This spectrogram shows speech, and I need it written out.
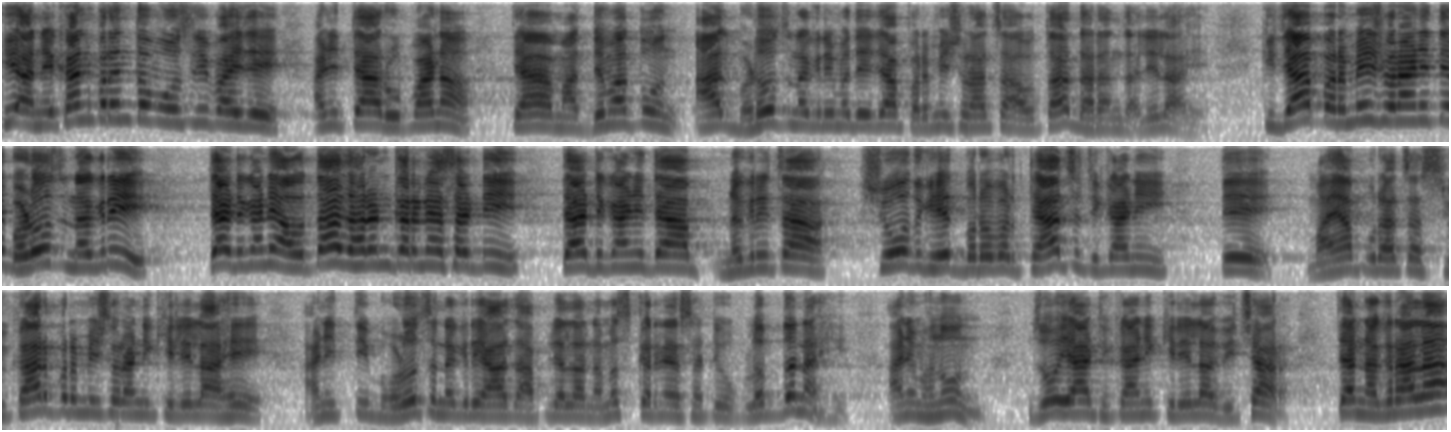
ही अनेकांपर्यंत पोहोचली पाहिजे आणि त्या रूपानं त्या माध्यमातून आज भडोच नगरीमध्ये ज्या परमेश्वराचा अवतार धारण झालेला आहे की ज्या परमेश्वराने ते भडोच नगरी त्या ठिकाणी अवतार धारण करण्यासाठी त्या ठिकाणी त्या नगरीचा शोध घेत बरोबर त्याच ठिकाणी ते मायापुराचा स्वीकार परमेश्वराने केलेला आहे आणि ती भोळोच नगरी आज आपल्याला नमस्करण्यासाठी उपलब्ध नाही. आणि म्हणून जो या ठिकाणी केलेला विचार त्या नगराला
